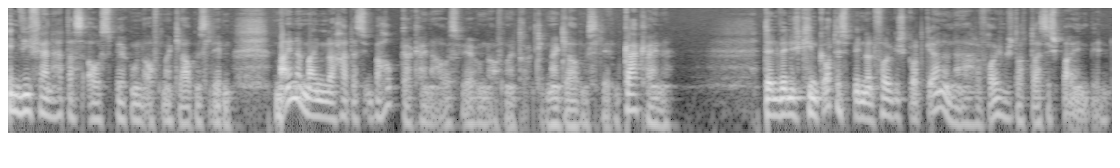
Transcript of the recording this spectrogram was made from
Inwiefern hat das Auswirkungen auf mein Glaubensleben? Meiner Meinung nach hat das überhaupt gar keine Auswirkungen auf mein, mein Glaubensleben. Gar keine. Denn wenn ich Kind Gottes bin, dann folge ich Gott gerne nach. Da freue ich mich doch, dass ich bei ihm bin.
